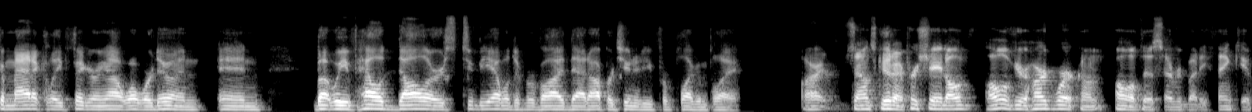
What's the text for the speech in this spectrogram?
schematically figuring out what we're doing and but we've held dollars to be able to provide that opportunity for plug and play. All right, sounds good. I appreciate all, all of your hard work on all of this, everybody. Thank you.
